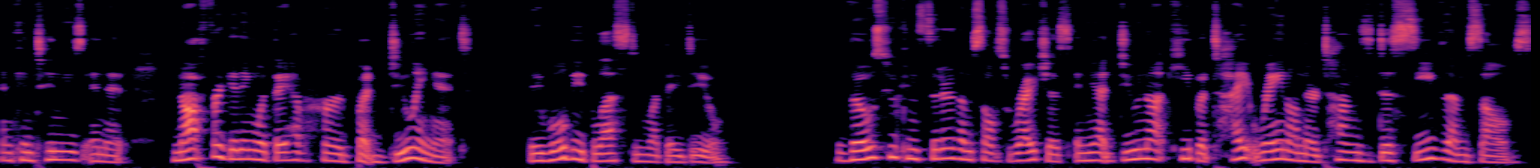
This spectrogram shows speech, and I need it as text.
and continues in it, not forgetting what they have heard, but doing it, they will be blessed in what they do. Those who consider themselves righteous and yet do not keep a tight rein on their tongues deceive themselves,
